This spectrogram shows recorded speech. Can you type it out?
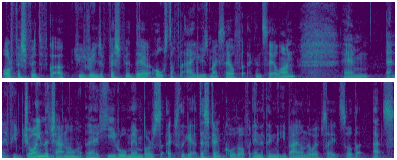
or fish food. I've got a huge range of fish food there, all stuff that I use myself that I can sell on. Um, and if you join the channel, uh, Hero members actually get a discount code off anything that you buy on the website. So that, that's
